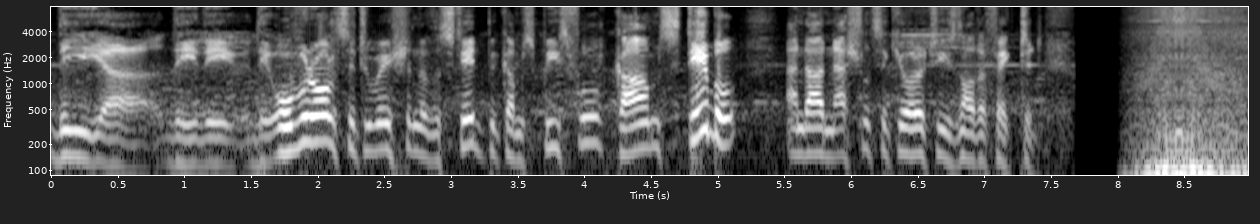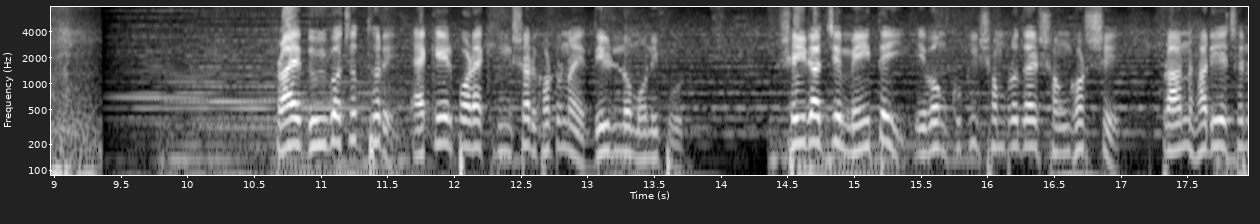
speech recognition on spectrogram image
the, uh, the, the, the overall situation of the state becomes peaceful, calm, stable, and our national security is not affected. প্রায় দুই বছর ধরে একের পর এক হিংসার ঘটনায় দীর্ণ মণিপুর সেই রাজ্যে মেইতেই এবং কুকি সম্প্রদায়ের সংঘর্ষে প্রাণ হারিয়েছেন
